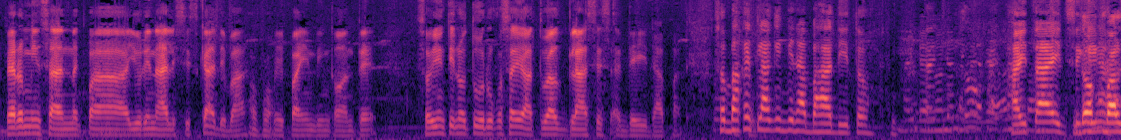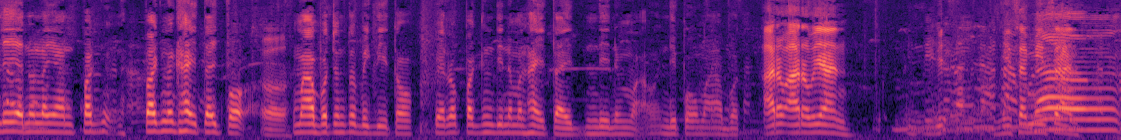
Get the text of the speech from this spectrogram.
Pero minsan, nagpa-urinalysis ka, di ba? Opo. May finding konti. So, yung tinuturo ko sa'yo, ah, 12 glasses a day dapat. So, bakit lagi binabaha dito? High tide. Sige Dok, nga. bali ano lang yan, pag, pag nag-high tide po, Oh. umaabot yung tubig dito. Pero pag hindi naman high tide, hindi, hindi po umaabot. Araw-araw yan. Minsan-minsan. Ng-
